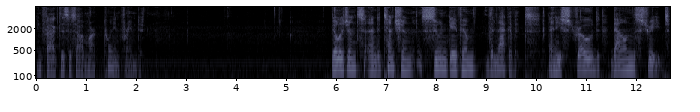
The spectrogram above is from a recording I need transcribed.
In fact, this is how Mark Twain framed it. Diligence and attention soon gave him the knack of it, and he strode down the street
